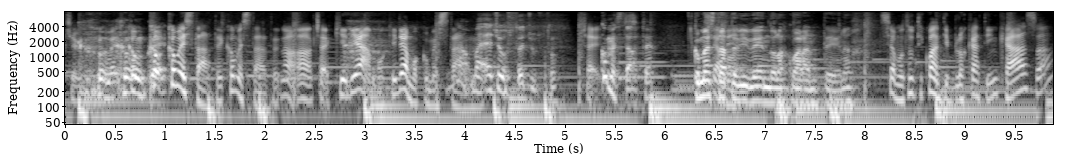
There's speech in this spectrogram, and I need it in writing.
Cioè, Com- come, com- comunque- com- come state? Come state? No, no, cioè, chiediamo, chiediamo come stanno. No, ma è giusto, è giusto. Cioè, Come state? Come Siamo- state vivendo la quarantena? Siamo tutti quanti bloccati in casa.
